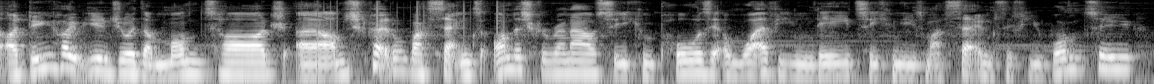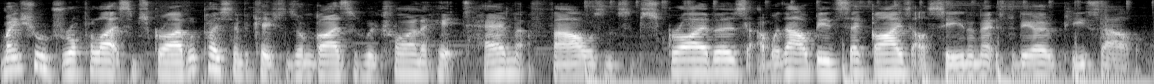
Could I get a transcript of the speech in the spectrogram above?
I do hope you enjoyed the montage. Uh, I'm just putting all my settings on the screen right now so you can pause it on whatever you need so you can use my settings if you want to. Make sure drop a like, subscribe, with post notifications on guys as we're trying to hit 10,000 subscribers. And without being said guys, I'll see you in the next video. Peace out.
